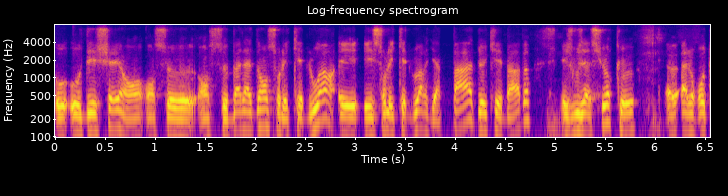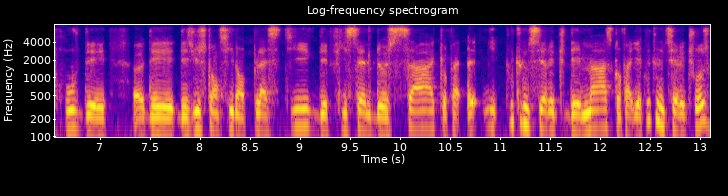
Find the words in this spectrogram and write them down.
aux, déchets en, se, en, se, baladant sur les quais de Loire. Et, sur les quais de Loire, il n'y a pas de kebab. Et je vous assure que elle retrouve des, des, des, ustensiles en plastique, des ficelles de sac, enfin, toute une série, des masques. Enfin, il y a toute une série de choses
